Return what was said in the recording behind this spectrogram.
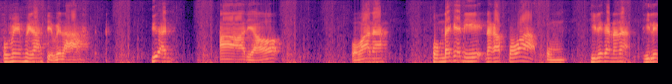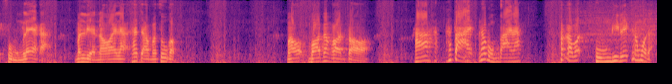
โอ้ไม่ไม่ได้เสียเวลาคืออันอ่าเดี๋ยว ผมว่านะ คงได้แค่นี้นะครับ เพราะว่าผม ทีเล็กกันนั้นอะทีเล็กฝูงแรกอะมันเหลือน้อยแล้วถ้าจะเอามาสู้กับมาบอสมังกรต่อฮะถ้าตายถ้าผมตายนะเท่ากับว่าฝูงทีเล็กทั้งหมดอะ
